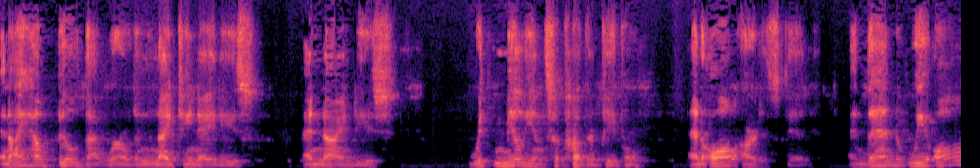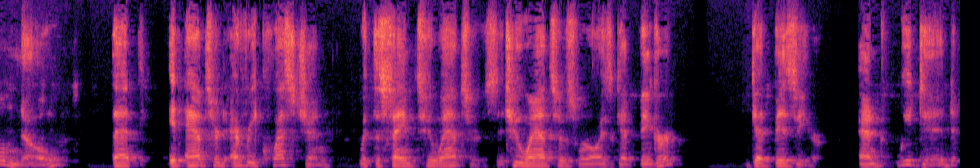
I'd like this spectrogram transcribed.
And I helped build that world in the 1980s and 90s with millions of other people, and all artists did. And then we all know that it answered every question with the same two answers. The two answers were always get bigger, get busier. And we did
